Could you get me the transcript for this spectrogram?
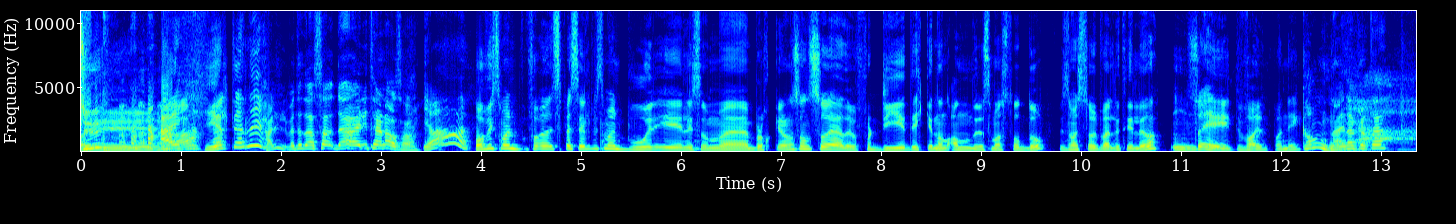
Du er helt enig! Helvete, det er, det er irriterende, altså. Ja, Og hvis man, spesielt hvis man bor i liksom, blokker, blokk, sånt, så er det jo fordi det ikke er noen andre som har stått opp. Hvis man står opp veldig tidlig, da så er ikke varmtvannet i gang. Nei, det er akkurat det.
